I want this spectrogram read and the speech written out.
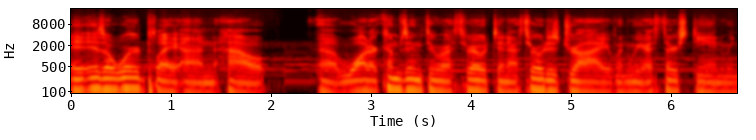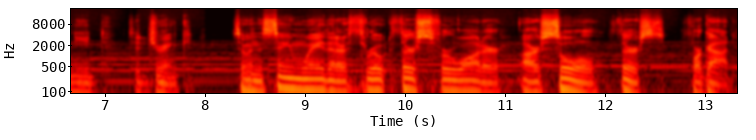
It is a wordplay on how uh, water comes in through our throat and our throat is dry when we are thirsty and we need to drink. So, in the same way that our throat thirsts for water, our soul thirsts for God.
